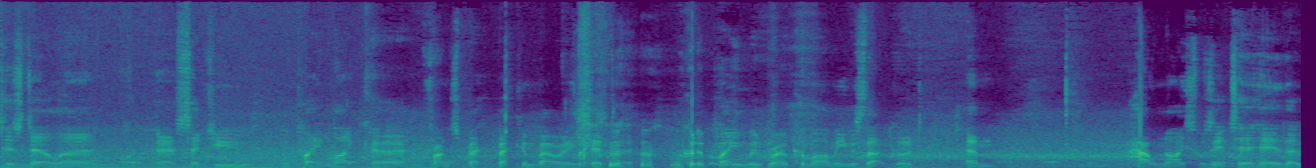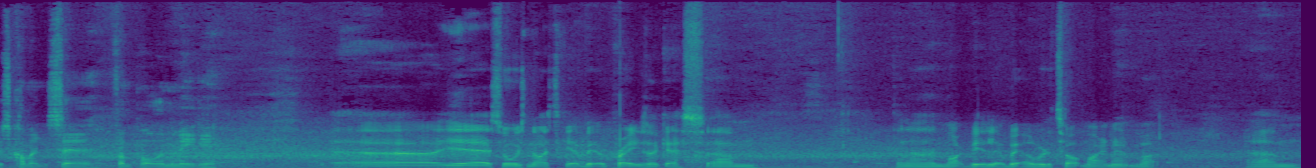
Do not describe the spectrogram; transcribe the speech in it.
Tisdale uh, uh, said you were playing like uh, Franz Be- Beckenbauer. He said uh, could have played with Broken Army was that good. Um, how nice was it to hear those comments uh, from Paul in the media? Uh, yeah, it's always nice to get a bit of praise, I guess. Um, know, it might be a little bit over the top, mightn't it? But um,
